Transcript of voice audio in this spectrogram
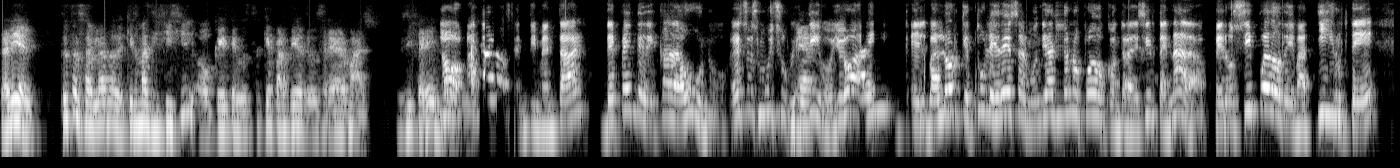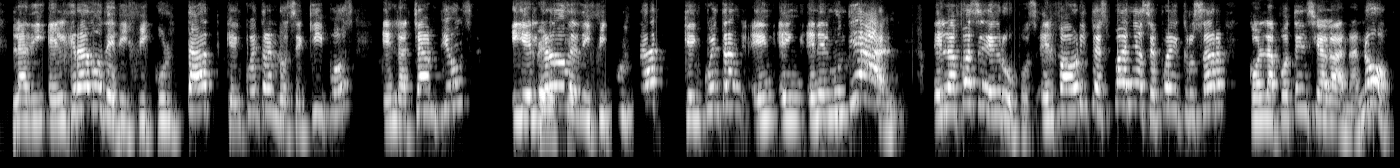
Daniel, ¿tú estás hablando de qué es más difícil o qué, te gusta, qué partido te gustaría ver más? Es diferente. No, pues. acá lo sentimental depende de cada uno. Eso es muy subjetivo. Yo ahí, el valor que tú le des al mundial, yo no puedo contradecirte nada, pero sí puedo debatirte la el grado de dificultad que encuentran los equipos en la Champions y el Pero grado sí. de dificultad que encuentran en, en- en el mundial. En la fase de grupos, el favorito España se puede cruzar con la potencia gana. No,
